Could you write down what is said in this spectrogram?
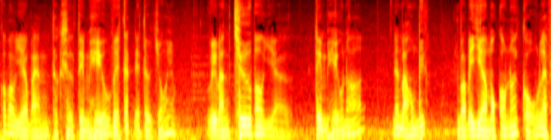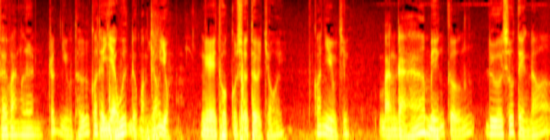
Có bao giờ bạn thực sự tìm hiểu về cách để từ chối không? Vì bạn chưa bao giờ tìm hiểu nó, nên bạn không biết. Và bây giờ một câu nói cũ lại phải vang lên. Rất nhiều thứ có thể giải quyết được bằng giáo dục. Nghệ thuật của sự từ chối, có nhiều chứ. Bạn đã miễn cưỡng đưa số tiền đó,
